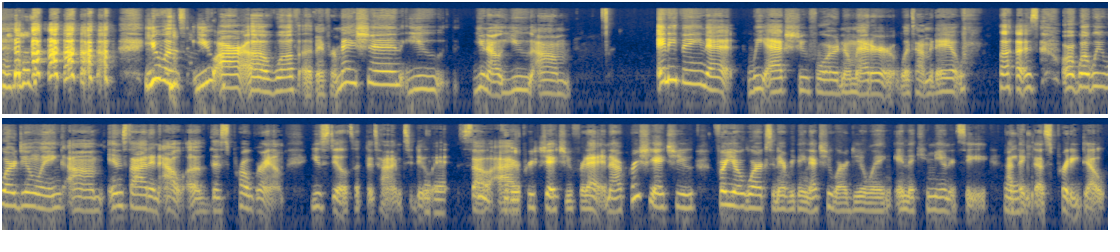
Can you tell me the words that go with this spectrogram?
you was you are a wealth of information. You you know, you um anything that we asked you for, no matter what time of day it was or what we were doing um, inside and out of this program, you still took the time to do it. So I appreciate you for that. And I appreciate you for your works and everything that you are doing in the community. I think you. that's pretty dope.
